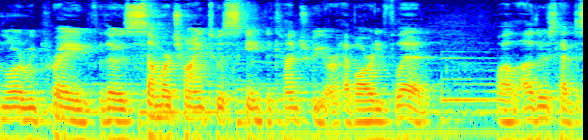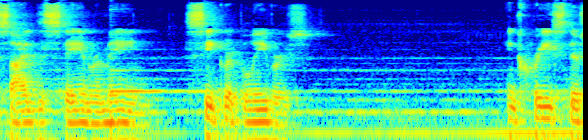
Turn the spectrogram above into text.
And Lord, we pray for those, some are trying to escape the country or have already fled, while others have decided to stay and remain, secret believers. Increase their,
